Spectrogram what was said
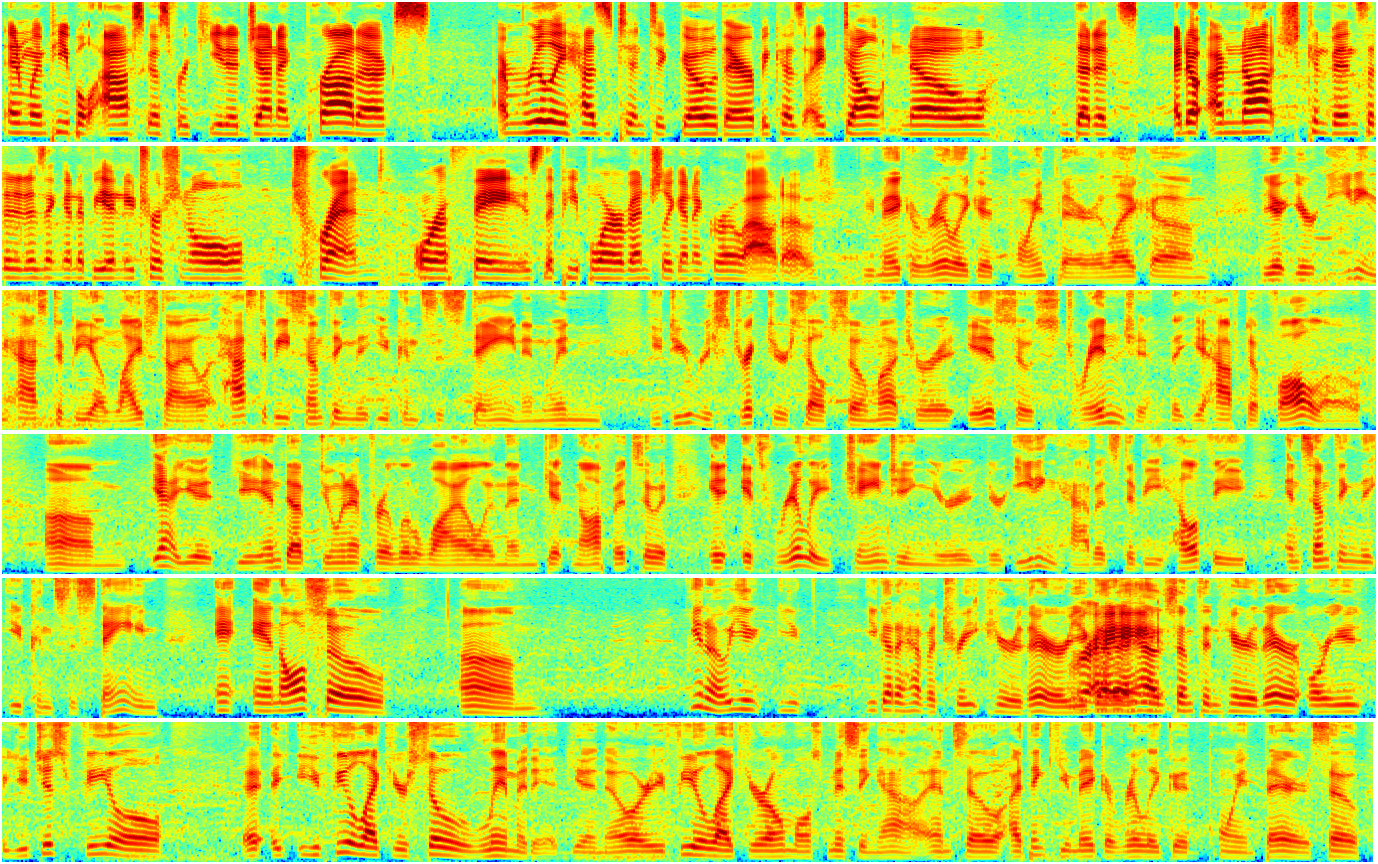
And when people ask us for ketogenic products, I'm really hesitant to go there because I don't know that it's I don't I'm not convinced that it isn't going to be a nutritional trend or a phase that people are eventually going to grow out of. You make a really good point there. Like, um, your, your eating has to be a lifestyle. It has to be something that you can sustain. And when you do restrict yourself so much, or it is so stringent that you have to follow, um, yeah, you, you end up doing it for a little while and then getting off it. So it, it, it's really changing your, your eating habits to be healthy and something that you can sustain. And, and also, um, you know, you, you, you got to have a treat here or there. You got to have something here or there, or you you just feel uh, you feel like you're so limited, you know, or you feel like you're almost missing out. And so I think you make a really good point there. So,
